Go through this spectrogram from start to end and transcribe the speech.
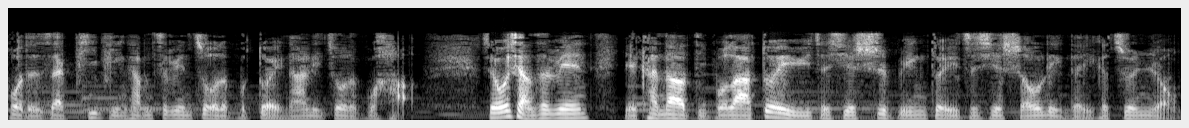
或者是在批评他们这边做的不对，哪里做的不好。所以我想这边也看到底波拉对于这些士兵，对于这些首领的一个尊荣。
